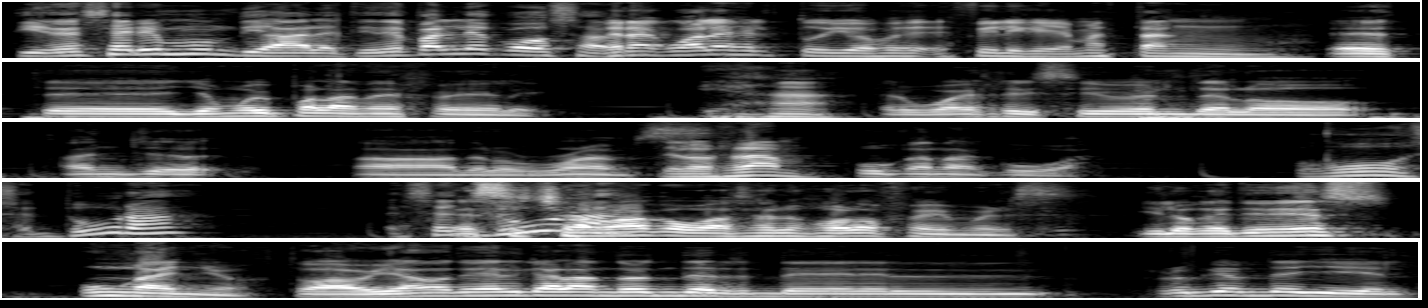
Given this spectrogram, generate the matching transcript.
tiene series mundiales, tiene un par de cosas. Mira, ¿cuál es el tuyo, Philly? Que ya me están... Este, yo me voy para la NFL. Ajá, El wide receiver de los Angel, ah, de los Rams. de los Rams. Puka Nakua. Oh, esa es dura. Esa es Ese dura. chamaco va a ser Hall of Famers. Y lo que tiene es un año. Todavía no tiene el galardón del, del Rookie of the Year.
